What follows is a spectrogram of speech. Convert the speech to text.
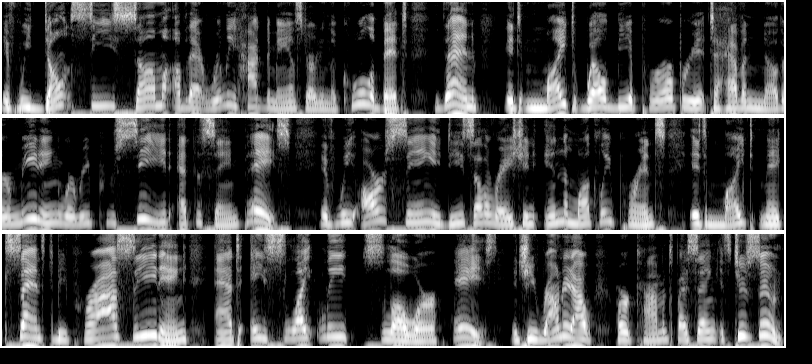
if we don't see some of that really hot demand starting to cool a bit, then it might well be appropriate to have another meeting where we proceed at the same pace. If we are seeing a deceleration in the monthly prints, it might make sense to be proceeding at a slightly slower pace. And she rounded out her comments by saying it's too soon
